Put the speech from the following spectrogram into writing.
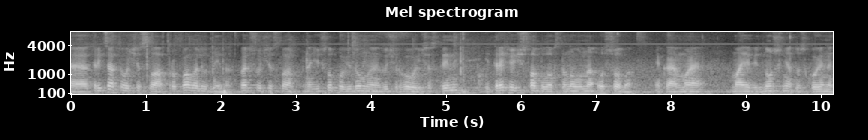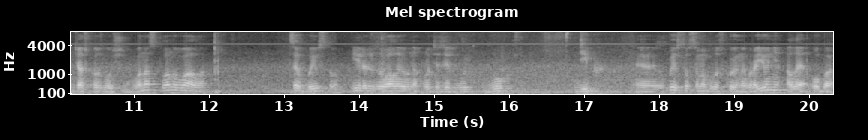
Е, 30 числа пропала людина. 1 числа надійшло повідомлення до чергової частини, і 3 числа була встановлена особа, яка має, має відношення до скоєння тяжкого злочину. Вона спланувала це вбивство і реалізувала його на протязі двох, двох діб. Е, Вбивство саме було скоєно в районі, але оба,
